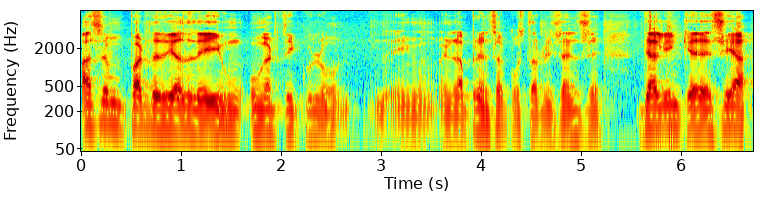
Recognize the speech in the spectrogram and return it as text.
hace un par de días leí un, artículo en, la prensa costarricense de alguien que decía,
